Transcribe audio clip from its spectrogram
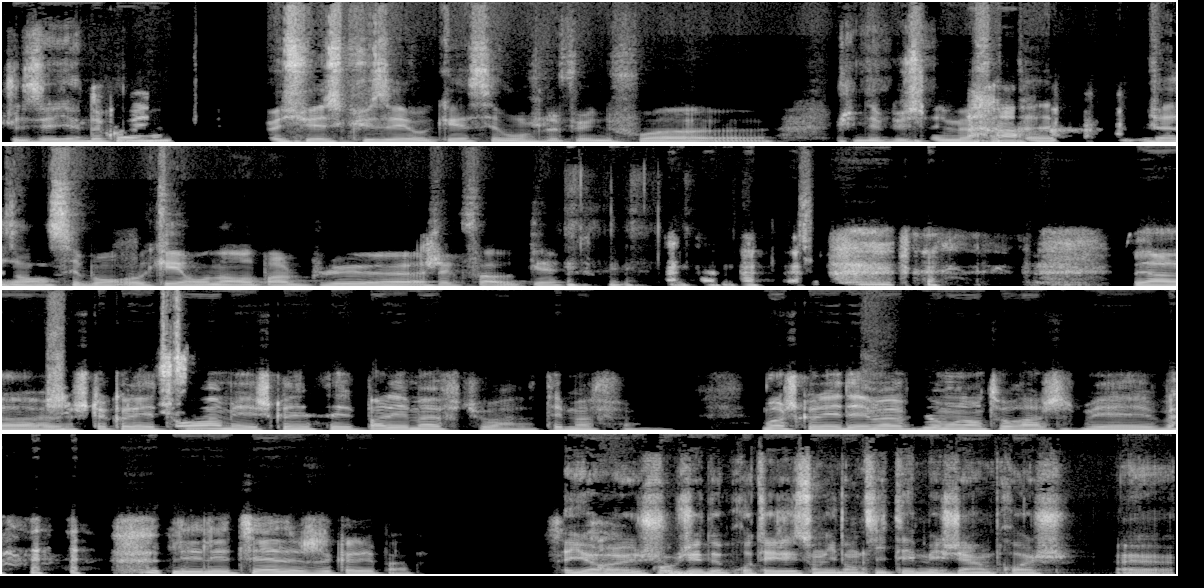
Tu disais Yann De quoi, Yann? Je me suis excusé, ok, c'est bon, je l'ai fait une fois. Euh, j'ai dépucelé une meuf à 13 ans, c'est bon, ok, on n'en reparle plus euh, à chaque fois, ok. Euh, je te connais toi, mais je connaissais pas les meufs, tu vois, tes meufs. Moi, je connais des meufs de mon entourage, mais les, les tiennes, je les connais pas. D'ailleurs, euh, je suis obligé de protéger son identité, mais j'ai un proche euh,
